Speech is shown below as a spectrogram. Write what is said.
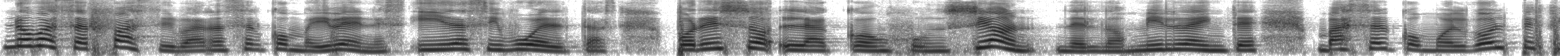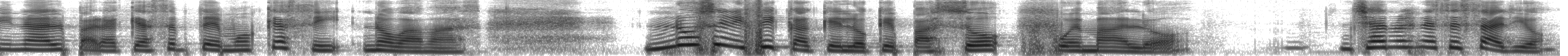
No va a ser fácil, van a ser con vaivenes, idas y vueltas. Por eso la conjunción del 2020 va a ser como el golpe final para que aceptemos que así no va más. No significa que lo que pasó fue malo, ya no es necesario,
